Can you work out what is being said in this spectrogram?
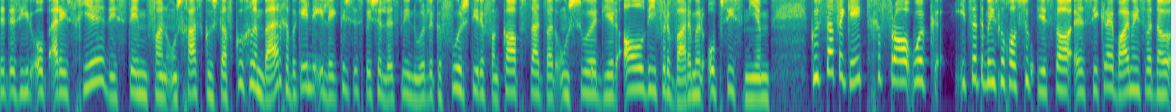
Dit is hier op RSG, die stem van ons gas Gustaf Koeglenberg, 'n bekende elektriese spesialis in die noordelike voorstede van Kaapstad wat ons so deur al die verwarmer opsies neem. Gustaf, ek het gevra ook iets wat mense nogal soek deesdae is, jy kry baie mense wat nou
